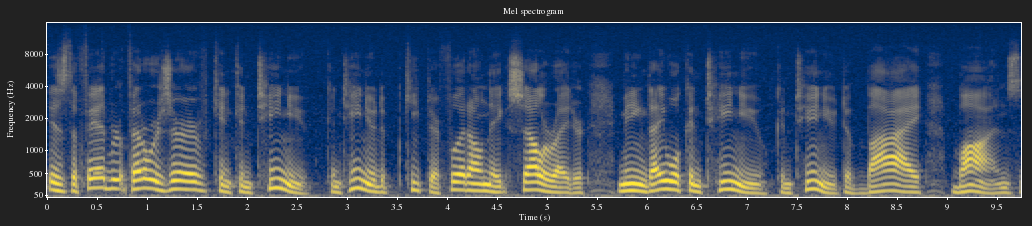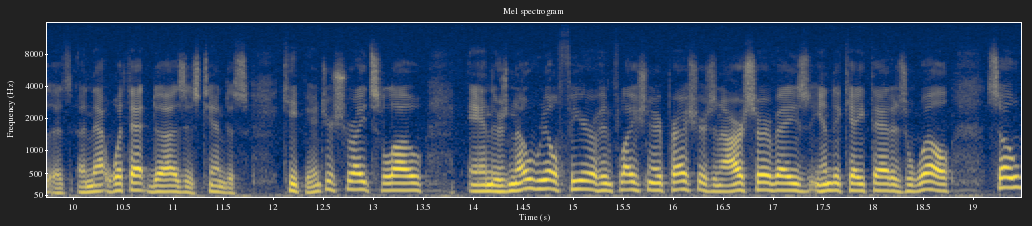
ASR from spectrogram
Is the Federal Reserve can continue continue to keep their foot on the accelerator, meaning they will continue continue to buy bonds, and that what that does is tend to keep interest rates low and there's no real fear of inflationary pressures, and our surveys indicate that as well. So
